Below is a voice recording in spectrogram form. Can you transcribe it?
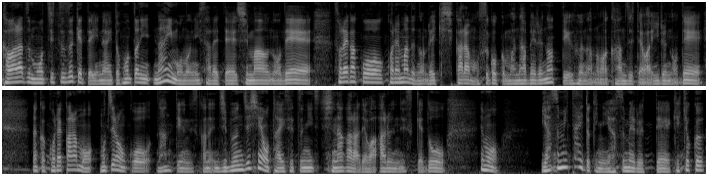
変わらず持ち続けていないと本当にないものにされてしまうのでそれがこうこれまでの歴史からもすごく学べるなっていう風なのは感じてはいるのでなんかこれからももちろんこう何て言うんですかね自分自身を大切にしながらではあるんですけどでも休みたい時に休めるって結局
